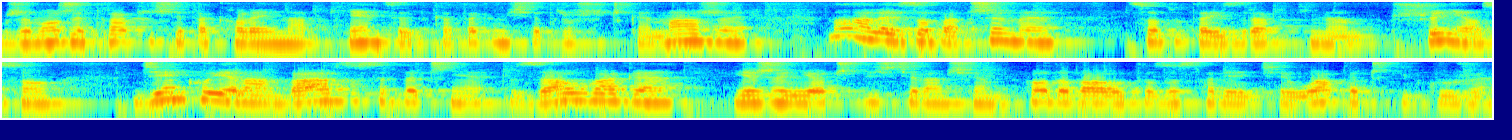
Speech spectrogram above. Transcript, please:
że może trafi się ta kolejna 500, tak mi się troszeczkę marzy, no ale zobaczymy, co tutaj zdrabki nam przyniosą. Dziękuję Wam bardzo serdecznie za uwagę. Jeżeli oczywiście Wam się podobało, to zostawiajcie łapeczki w górze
